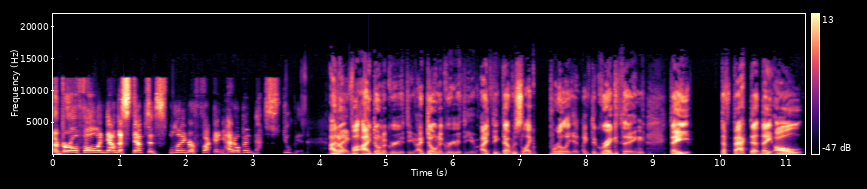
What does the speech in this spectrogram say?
a girl falling down the steps and splitting her fucking head open that's stupid I don't. I don't agree with you. I don't agree with you. I think that was like brilliant. Like the Greg thing. They, the fact that they all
